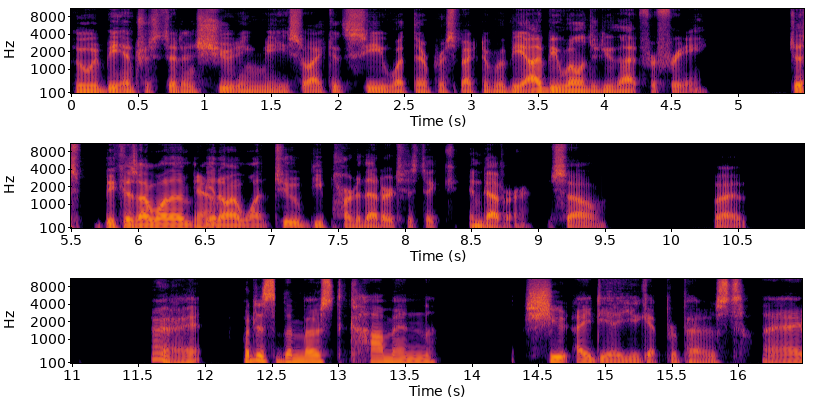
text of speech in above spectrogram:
who would be interested in shooting me so I could see what their perspective would be, I'd be willing to do that for free. Just because I want to, Yeah. you know, I want to be part of that artistic endeavor. So, but all right. What is the most common shoot idea you get proposed? I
